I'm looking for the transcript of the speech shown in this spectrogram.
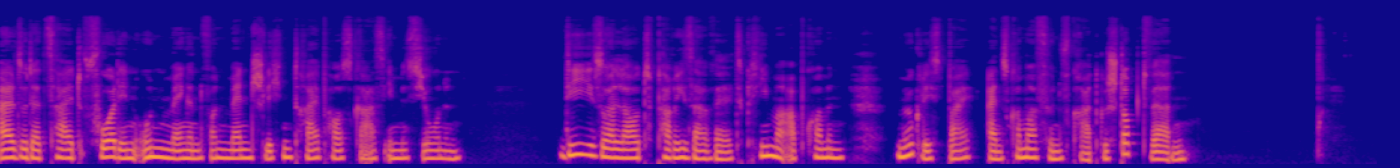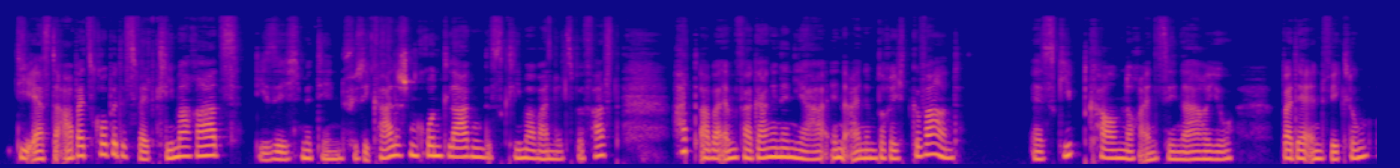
also der Zeit vor den Unmengen von menschlichen Treibhausgasemissionen. Die soll laut Pariser Weltklimaabkommen möglichst bei 1,5 Grad gestoppt werden. Die erste Arbeitsgruppe des Weltklimarats, die sich mit den physikalischen Grundlagen des Klimawandels befasst, hat aber im vergangenen Jahr in einem Bericht gewarnt. Es gibt kaum noch ein Szenario bei der Entwicklung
